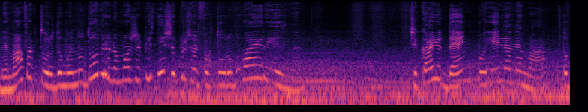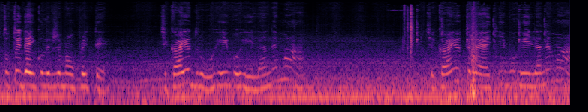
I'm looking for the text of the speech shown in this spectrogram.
Нема фактури. Думаю, ну добре, ну може пізніше пришлють фактуру, буває різне. Чекаю день, вугілля нема. Тобто в той день, коли вже мав прийти. Чекаю другий, вугілля нема. Чекаю третій, вугілля нема.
